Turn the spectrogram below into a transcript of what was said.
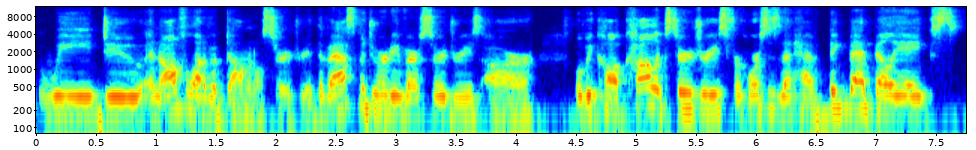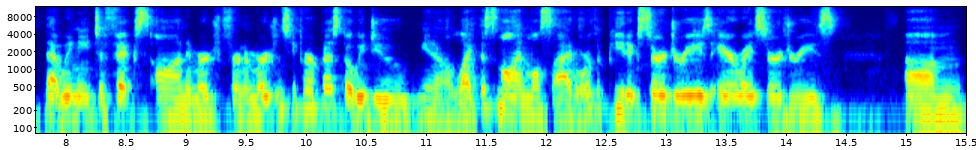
we do an awful lot of abdominal surgery. The vast majority of our surgeries are what we call colic surgeries for horses that have big bad belly aches that we need to fix on emerg- for an emergency purpose. But we do, you know, like the small animal side, orthopedic surgeries, airway surgeries, um,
